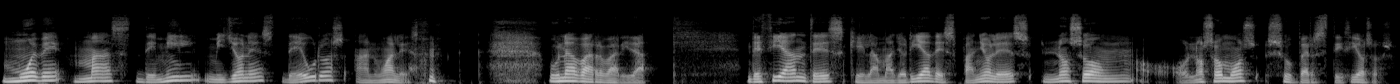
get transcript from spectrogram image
mueve más de mil millones de euros anuales. Una barbaridad. Decía antes que la mayoría de españoles no son o no somos supersticiosos.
